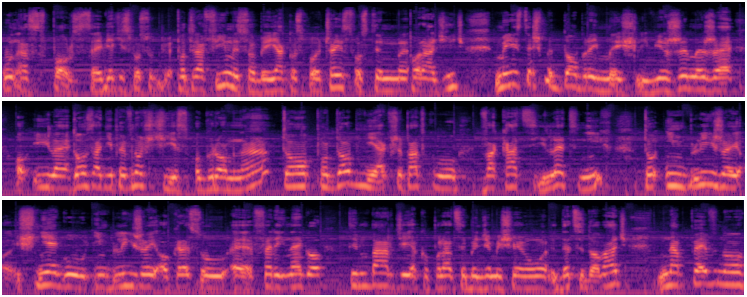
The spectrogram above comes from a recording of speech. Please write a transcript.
u nas w Polsce, w jaki sposób potrafimy sobie jako społeczeństwo z tym poradzić, my jesteśmy dobrej myśli. Wierzymy, że o ile doza niepewności jest ogromna, to podobnie jak w przypadku wakacji letnich, to im bliżej śniegu, im bliżej okresu e, feryjnego, tym bardziej jako Polacy będziemy się decydować. Na pewno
